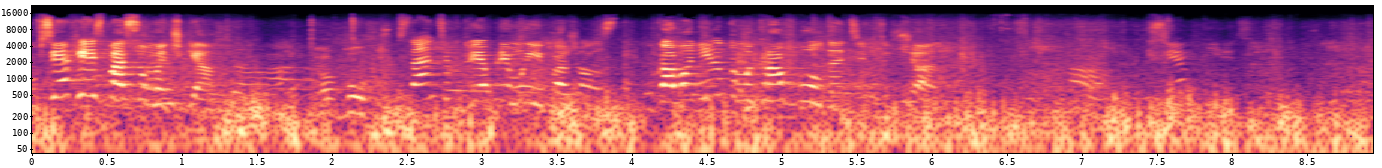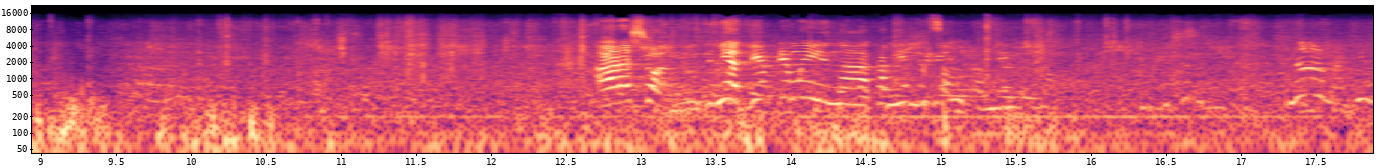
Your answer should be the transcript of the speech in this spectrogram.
У всех есть по сумочке? Встаньте в две прямые, пожалуйста. У кого нету, мы крафтбол дадим, девчат. У всех есть? Хорошо. Ну, Нет, две прямые на ко мне лицом. Ко мне лицом. На, один.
